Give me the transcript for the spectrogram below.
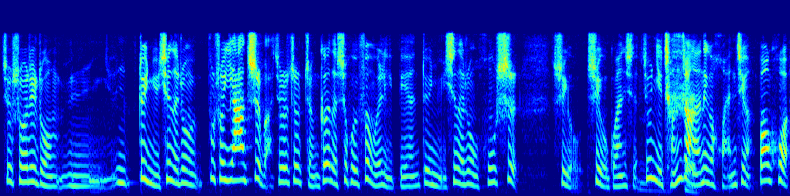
就说这种嗯对女性的这种不说压制吧，就是这整个的社会氛围里边对女性的这种忽视。是有是有关系的，就你成长的那个环境，包括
